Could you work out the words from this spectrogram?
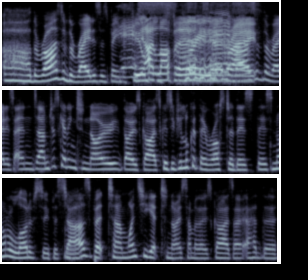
Oh, the rise of the Raiders has been a Yes, feel I love it. story. Yeah, the rise of the Raiders, and um, just getting to know those guys because if you look at their roster, there's there's not a lot of superstars, but um, once you get to know some of those guys, I, I had the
